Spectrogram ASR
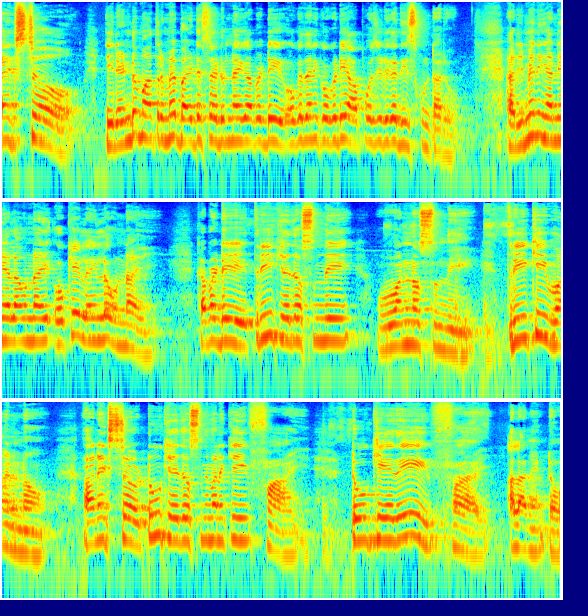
నెక్స్ట్ uh, ఈ రెండు మాత్రమే బయట సైడ్ ఉన్నాయి కాబట్టి ఒకదానికి ఒకటి ఆపోజిట్గా తీసుకుంటారు. రిమైనింగ్ అన్నీ ఎలా ఉన్నాయి? ఒకే లైన్లో ఉన్నాయి. కాబట్టి త్రీకి ఏది వస్తుంది? వన్ వస్తుంది. త్రీకి వన్ ఆ నెక్స్ట్ టూకి uh, ఏది వస్తుంది మనకి? ఫైవ్ టూకి ఏది? ఫైవ్ అలానేంటో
